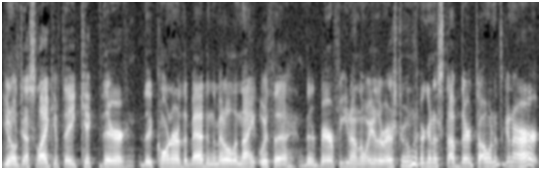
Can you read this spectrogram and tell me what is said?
you know, just like if they kick their the corner of the bed in the middle of the night with uh, their bare feet on the way to the restroom, they're going to stub their toe and it's going to hurt.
